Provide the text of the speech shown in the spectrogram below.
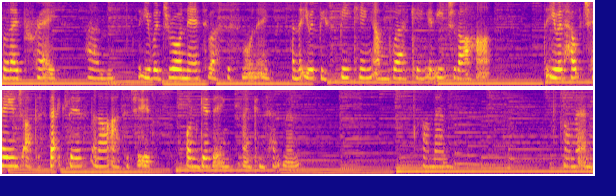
Lord, I pray um, that you would draw near to us this morning and that you would be speaking and working in each of our hearts, that you would help change our perspectives and our attitudes on giving and contentment. Amen. Amen.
